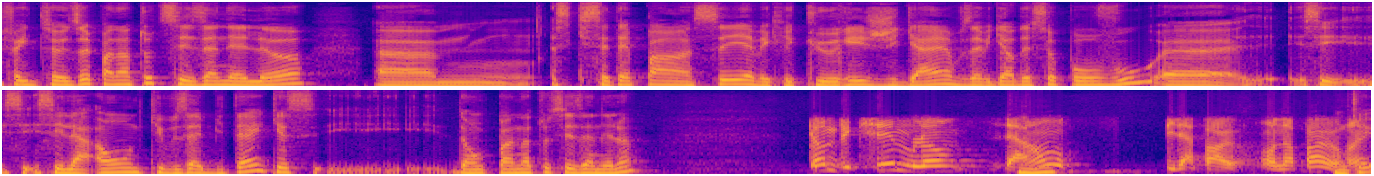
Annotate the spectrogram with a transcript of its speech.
Fait que ça veut dire pendant toutes ces années-là, ce qui s'était passé avec le curé Giguère, vous avez gardé ça pour vous? Euh, c'est- la honte qui vous habitait? Donc pendant toutes ces années-là? Comme victime, là, la honte et la peur. On a peur, Mhm. Hein?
